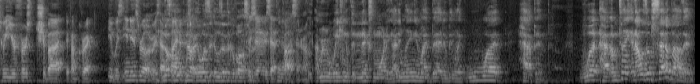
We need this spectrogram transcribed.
To be your first Shabbat, if I'm correct, it was in Israel or was outside no, of Israel? No, it was it was at the Kabbalah Center. It was, it was at the Kabbalah Center. Okay. I remember waking up the next morning. I laying in my bed and being like, "What happened? What happened?" I'm telling you, and I was upset about it.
